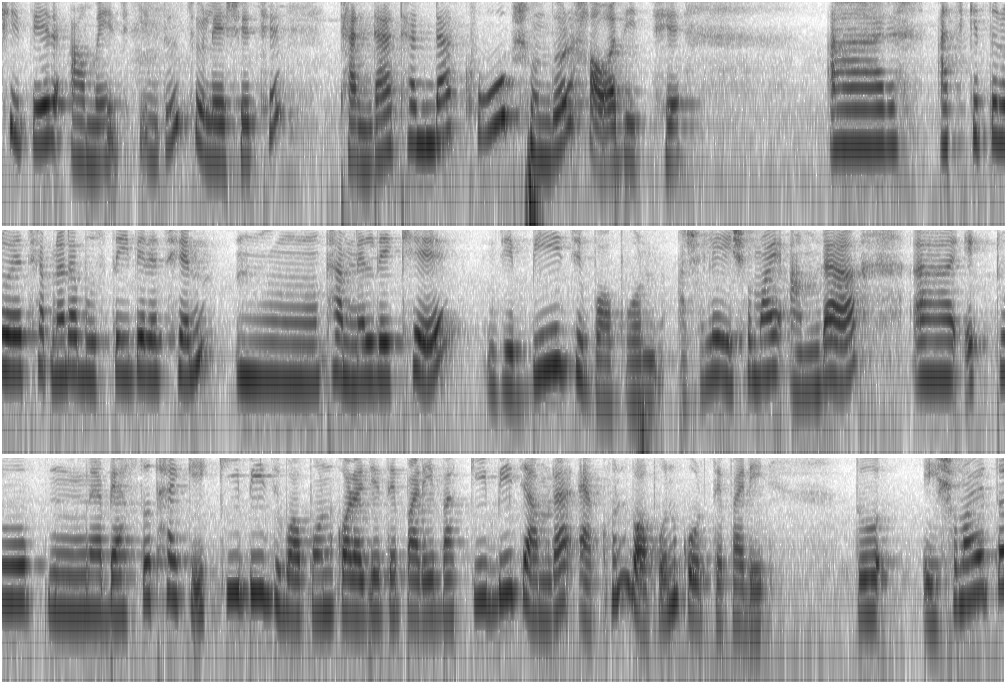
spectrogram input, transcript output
শীতের আমেজ কিন্তু চলে এসেছে। ঠান্ডা ঠান্ডা, খুব সুন্দর হাওয়া দিচ্ছে। আর আজকে তো রয়েছে, আপনারা বুঝতেই পেরেছেন থামনেল দেখে যে বীজ বপন, আসলে এই সময় আমরা একটু ব্যস্ত থাকি, কি বীজ বপন করা যেতে পারে বা কি বীজ আমরা এখন বপন করতে পারি? তো এই সময়ে তো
